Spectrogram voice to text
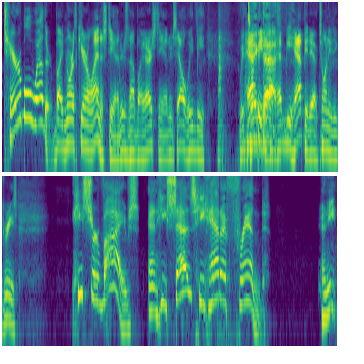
terrible weather by North Carolina standards, not by our standards. Hell, we'd be We happy to that. have, be happy to have 20 degrees. He survives, and he says he had a friend. And he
